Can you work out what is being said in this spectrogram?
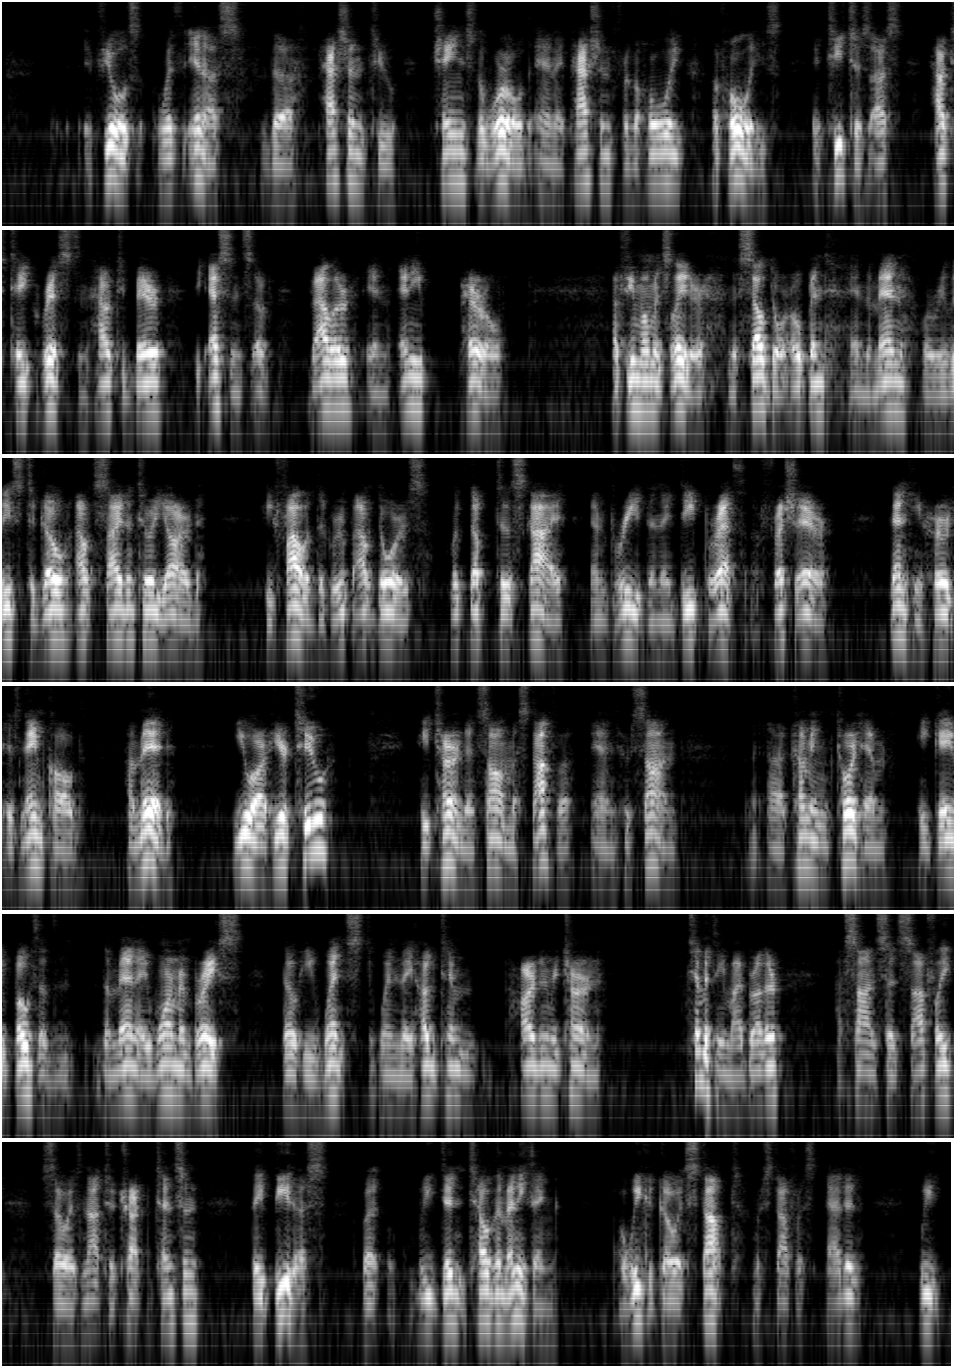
it fuels within us the passion to change the world and a passion for the holy of holies. It teaches us how to take risks and how to bear the essence of valor in any peril. A few moments later, the cell door opened, and the men were released to go outside into a yard. He followed the group outdoors, looked up to the sky, and breathed in a deep breath of fresh air. Then he heard his name called. Hamid, you are here too? He turned and saw Mustafa and Hassan uh, coming toward him. He gave both of the men a warm embrace, though he winced when they hugged him hard in return. Timothy, my brother, Hassan said softly, so as not to attract attention. They beat us, but we didn't tell them anything. A week ago it stopped, Mustafa added. We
